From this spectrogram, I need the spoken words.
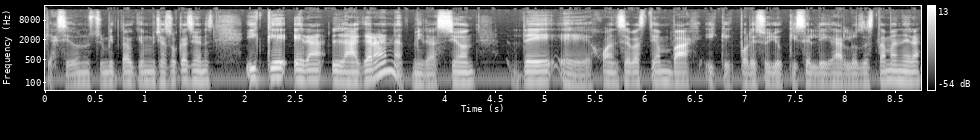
que ha sido nuestro invitado aquí en muchas ocasiones, y que era la gran admiración de eh, Juan Sebastián Bach y que por eso yo quise ligarlos de esta manera.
